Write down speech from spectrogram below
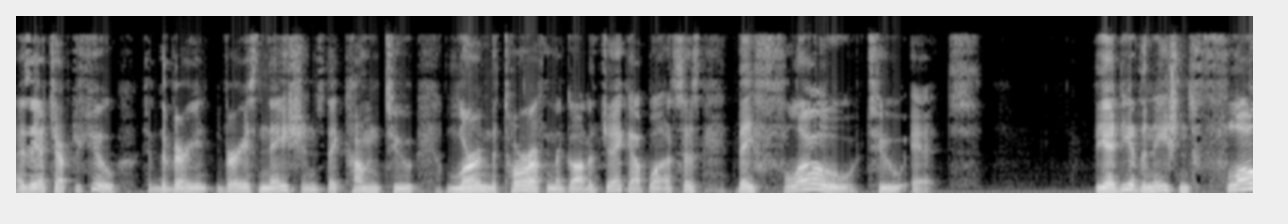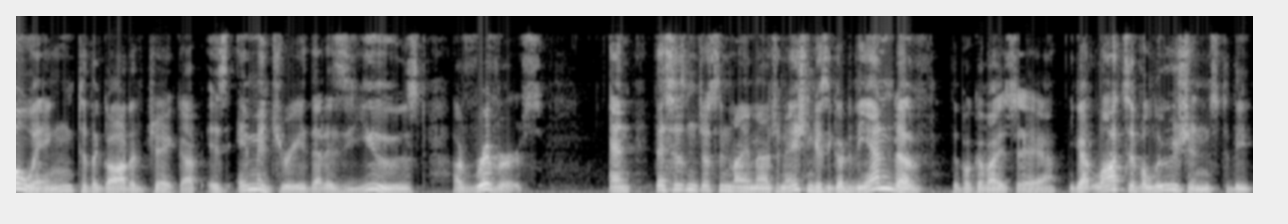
Isaiah chapter 2, the very various nations, they come to learn the Torah from the God of Jacob. Well, it says they flow to it. The idea of the nations flowing to the God of Jacob is imagery that is used of rivers. And this isn't just in my imagination, because you go to the end of the book of Isaiah, you got lots of allusions to the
